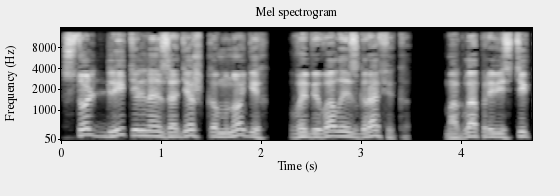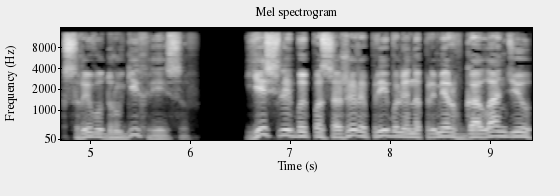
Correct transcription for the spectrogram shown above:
Столь длительная задержка многих выбивала из графика, могла привести к срыву других рейсов. Если бы пассажиры прибыли, например, в Голландию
